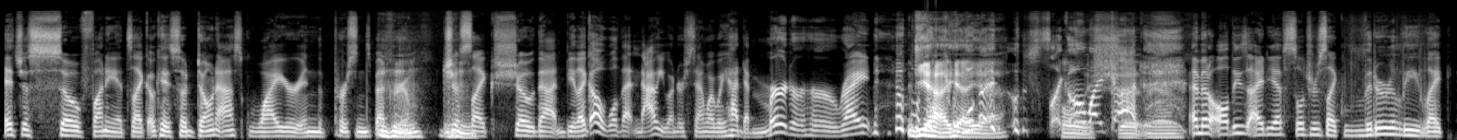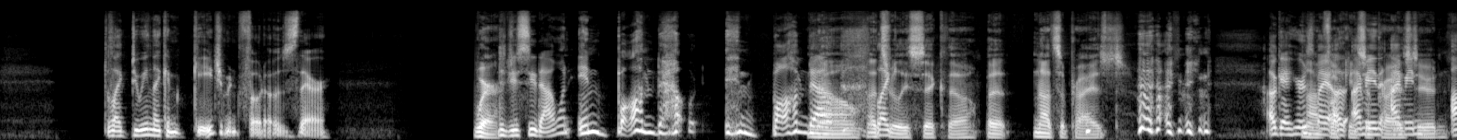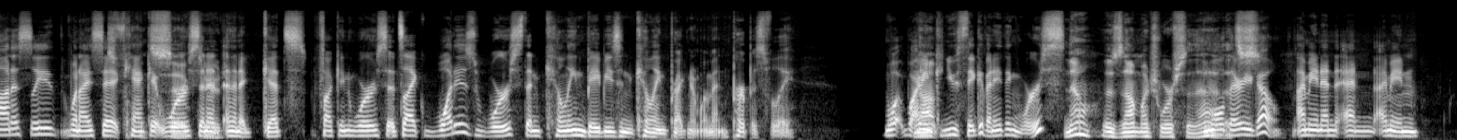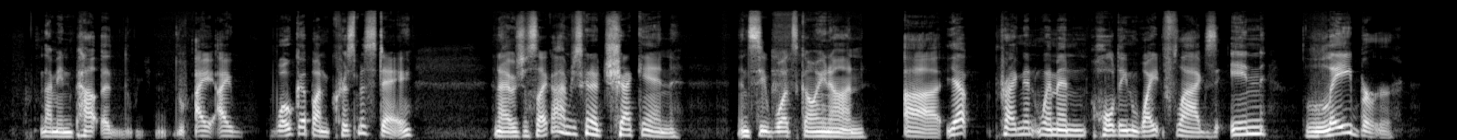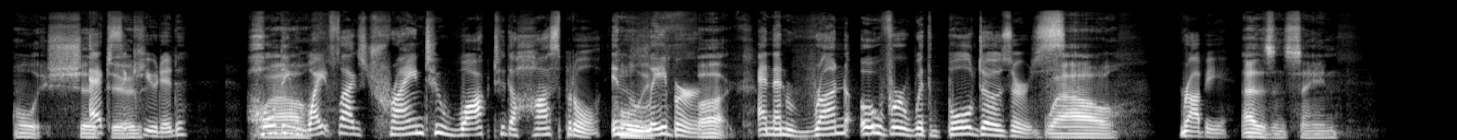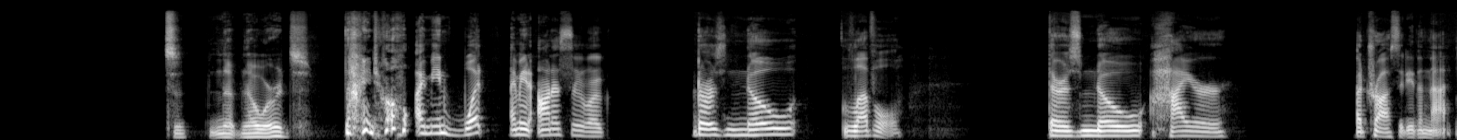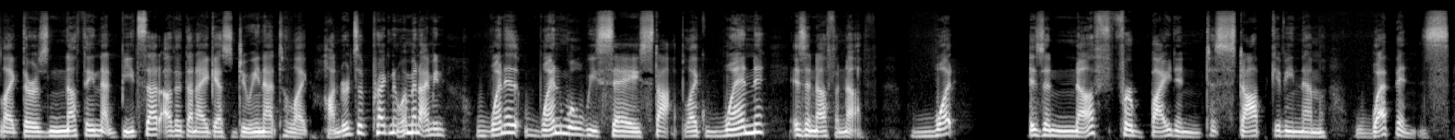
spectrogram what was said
it's just so funny. It's like, okay, so don't ask why you're in the person's bedroom. Just mhm. like show that and be like, oh, well, that now you understand why we had to murder her, right? Yeah, yeah, What? yeah. It's just like, Holy oh my shit, god. man. And then all these IDF soldiers, like, literally, like, like doing like engagement photos there. Where? Did you see that one? In bombed out, in bombed out. No, that's like- really sick though, but not surprised. I mean, okay, here's Not my. oth- fucking I mean, I mean, dude. honestly, when I say It's it can't get sick, worse, and it and then it gets fucking worse, it's like, what is worse than killing babies and killing pregnant women purposefully? What? I mean, Not- can you think of anything worse? No, there's not much worse than that. well, there you go. I mean, and and I mean, I mean, pal- uh, I I woke up on Christmas Day, and I was just like, "Oh, I'm just gonna check in and see what's going on. Uh, yep, pregnant women holding white flags in labor, Holy shit, dude. executed. Holding Wow. white flags, trying to walk to the hospital in Holy labor, Fuck. and then run over with bulldozers. Wow. Robbie, That is insane. It's a, no, no words. I know. I mean, what? I mean, honestly, like, there's no level. There's no higher atrocity than that. Like there's nothing that beats that other than I guess doing that to like hundreds of pregnant women. I mean, when it, when will we say stop? Like when is enough enough? What is enough for Biden to stop giving them weapons?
